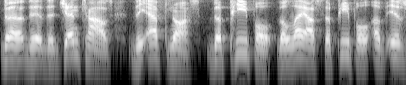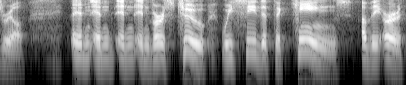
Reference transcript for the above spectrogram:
the, the, the Gentiles, the ethnos, the people, the laos, the people of Israel, in, in, in, in, verse 2, we see that the kings of the earth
